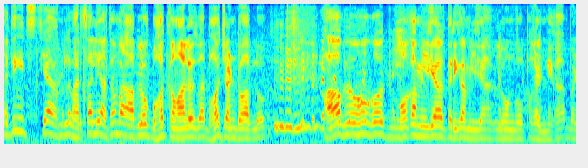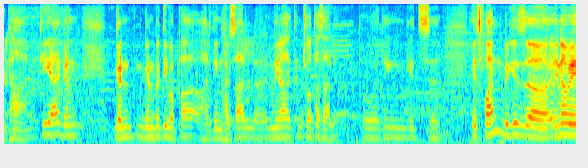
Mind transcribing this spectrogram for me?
आई थिंक इट्स क्या मतलब हर साल ही आता हूँ पर आप लोग बहुत कमाल हो इस बार बहुत चंट हो आप लोग। आप लोगों को मौका मिल गया और तरीका मिल गया लोगों को पकड़ने का बट हाँ ठीक है गण गण गणपति पप्पा हर थिंक हर साल मेरा आई थिंक चौथा साल है तो I think it's it's fun because in a way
